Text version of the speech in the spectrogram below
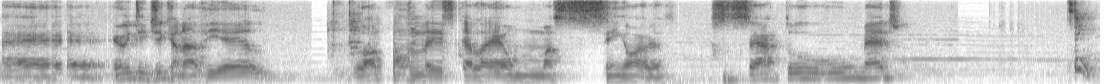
É, eu entendi que a nave é Lovelace, ela é uma senhora, certo, Mad? Sim.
